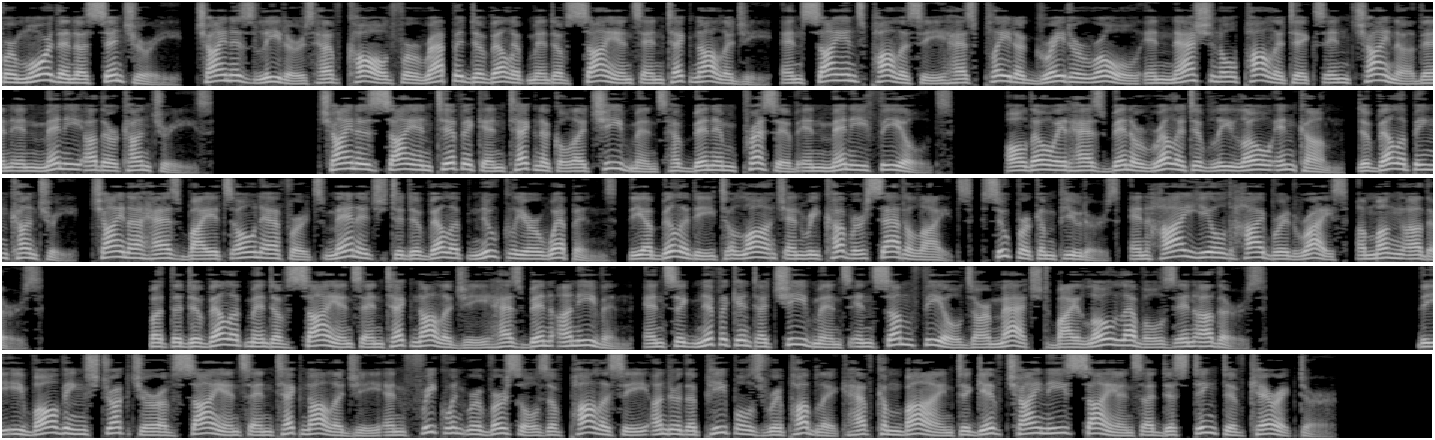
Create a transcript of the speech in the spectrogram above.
For more than a century, China's leaders have called for rapid development of science and technology, and science policy has played a greater role in national politics in China than in many other countries. China's scientific and technical achievements have been impressive in many fields. Although it has been a relatively low-income, developing country, China has by its own efforts managed to develop nuclear weapons, the ability to launch and recover satellites, supercomputers, and high-yield hybrid rice, among others. But the development of science and technology has been uneven, and significant achievements in some fields are matched by low levels in others. The evolving structure of science and technology and frequent reversals of policy under the People's Republic have combined to give Chinese science a distinctive character.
